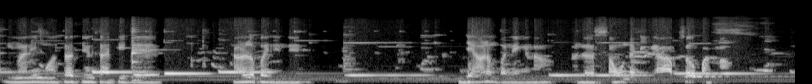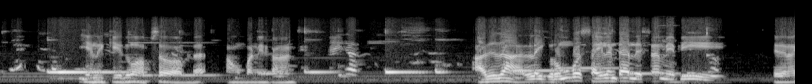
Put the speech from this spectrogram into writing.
இந்த மாதிரி மொத்தத்தையும் தட்டிட்டு நடுவில் போய் நின்று தியானம் பண்ணீங்கன்னா அந்த சவுண்டை நீங்கள் அப்சர்வ் பண்ணலாம். எனக்கு எதுவும் அப்சர்வ் ஆகல. அவங்க பண்ணியிருக்காங்கன்னு அதுதான் லைக் ரொம்ப சைலண்டாக இருந்துச்சுன்னா மேபி எதனா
